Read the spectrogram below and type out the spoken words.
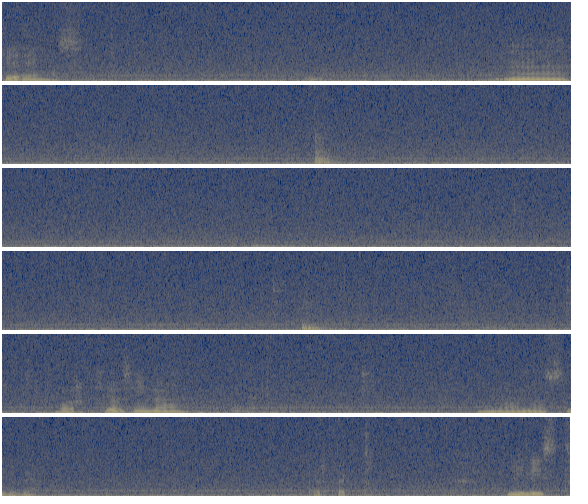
queremos. Mm. Porque o si no, no nos sirve perfecto y listo.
